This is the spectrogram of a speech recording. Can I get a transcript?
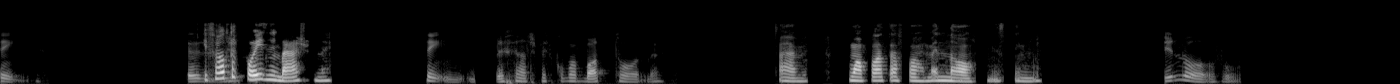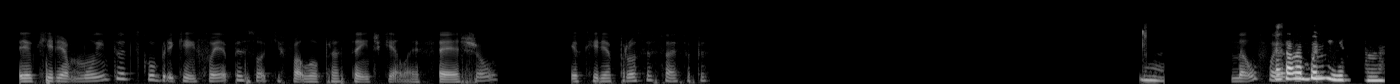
Sim. Eu, E falta de coisa embaixo, né? Sim, se ela tivesse com uma botona. Sabe? Uma plataforma enorme, assim. De novo, eu queria muito descobrir quem foi a pessoa que falou pra Sente que ela é fashion. Eu queria processar essa pessoa. Hum. Não foi Mas ela é pessoa bonita, né?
